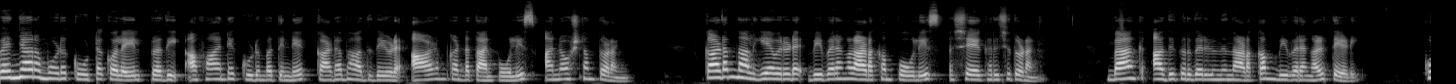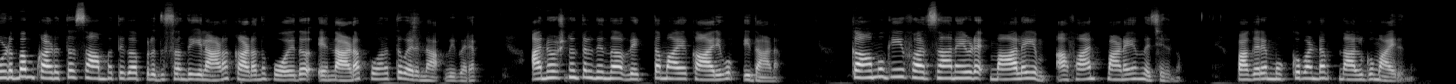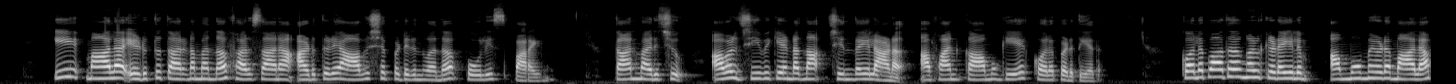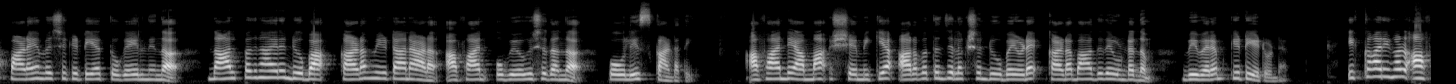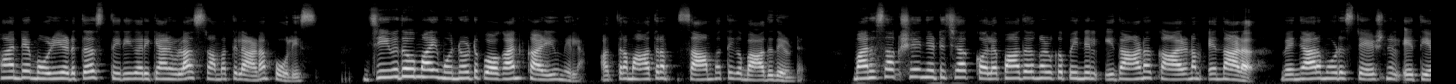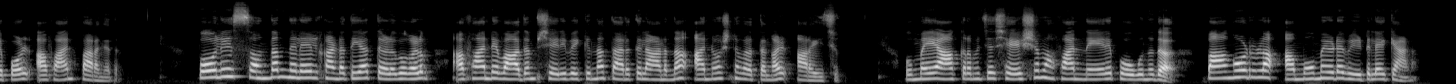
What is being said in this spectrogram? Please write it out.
വെഞ്ഞാറമ്മൂട് കൂട്ടക്കൊലയിൽ പ്രതി അഫാന്റെ കുടുംബത്തിന്റെ കടബാധ്യതയുടെ ആഴം കണ്ടെത്താൻ പോലീസ് അന്വേഷണം തുടങ്ങി. കടം നൽകിയവരുടെ വിവരങ്ങളടക്കം പോലീസ് ശേഖരിച്ചു തുടങ്ങി. ബാങ്ക് അധികൃതരിൽ നിന്നടക്കം വിവരങ്ങൾ തേടി. കുടുംബം കടുത്ത സാമ്പത്തിക പ്രതിസന്ധിയിലാണ് കടന്നുപോയത് എന്നാണ് പുറത്തുവരുന്ന വിവരം. അന്വേഷണത്തിൽ നിന്ന് വ്യക്തമായ കാര്യവും ഇതാണ്. കാമുകി ഫർസാനയുടെ മാലയും അഫാൻ പണയം വെച്ചിരുന്നു. പകരം മുക്കുപണ്ടം നൽകുമായിരുന്നു. ഈ മാല എടുത്തു തരണമെന്ന് ഫർസാന അടുത്തിടെ ആവശ്യപ്പെട്ടിരുന്നുവെന്ന് പോലീസ് പറയുന്നു. താൻ മരിച്ചു. അവൾ ജീവിക്കേണ്ടെന്ന ചിന്തയിലാണ് അഫാൻ കാമുകിയെ കൊലപ്പെടുത്തിയത്. കൊലപാതകങ്ങൾക്കിടയിലും അമ്മൂമ്മയുടെ മാല പണയം വെച്ച് കിട്ടിയ തുകയിൽ നിന്ന് നാൽപ്പതിനായിരം രൂപ കടം വീട്ടാനാണ് അഫാൻ ഉപയോഗിച്ചതെന്ന് പോലീസ് കണ്ടെത്തി. അഫാന്റെ അമ്മ ഷെമിക്ക് അറുപത്തഞ്ച് ലക്ഷം രൂപയുടെ കടബാധ്യതയുണ്ടെന്നും വിവരം കിട്ടിയിട്ടുണ്ട്. ഇക്കാര്യങ്ങൾ അഫാന്റെ മൊഴിയെടുത്ത് സ്ഥിരീകരിക്കാനുള്ള ശ്രമത്തിലാണ് പോലീസ്. ജീവിതവുമായി മുന്നോട്ട് പോകാൻ കഴിയുന്നില്ല. അത്രമാത്രം സാമ്പത്തിക ബാധ്യതയുണ്ട്. മനസാക്ഷിയെ ഞെട്ടിച്ച കൊലപാതകങ്ങൾക്ക് പിന്നിൽ ഇതാണ് കാരണം എന്നാണ് വെഞ്ഞാറമൂട് സ്റ്റേഷനിൽ എത്തിയപ്പോൾ അഫാൻ പറഞ്ഞത്. പോലീസ് സ്വന്തം നിലയിൽ കണ്ടെത്തിയ തെളിവുകളും അഫാന്റെ വാദം ശരിവെക്കുന്ന തരത്തിലാണെന്ന് അന്വേഷണ വൃത്തങ്ങൾ അറിയിച്ചു. ഉമ്മയെ ആക്രമിച്ച ശേഷം അഫാൻ നേരെ പോകുന്നത് പാങ്ങോടുള്ള അമ്മൂമ്മയുടെ വീട്ടിലേക്കാണ്.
